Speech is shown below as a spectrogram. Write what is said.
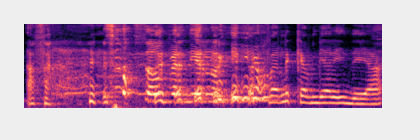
a fare... Stavo per dirlo io. a farle cambiare idea.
